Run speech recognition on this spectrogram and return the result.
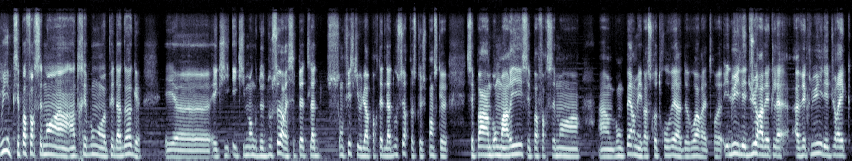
Oui. Que c'est pas forcément un, très bon euh, pédagogue et, euh, et, qui, et qui manque de douceur. Et c'est peut-être son fils qui lui apporter de la douceur parce que je pense que c'est pas un bon mari, c'est pas forcément un, bon père, mais il va se retrouver à devoir être. Et lui, il est dur avec, la, avec lui, il est dur avec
